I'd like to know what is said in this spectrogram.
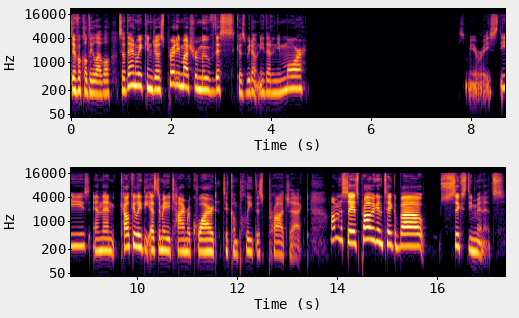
difficulty level. So then we can just pretty much remove this because we don't need that anymore. So let me erase these and then calculate the estimated time required to complete this project. I'm going to say it's probably going to take about 60 minutes.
